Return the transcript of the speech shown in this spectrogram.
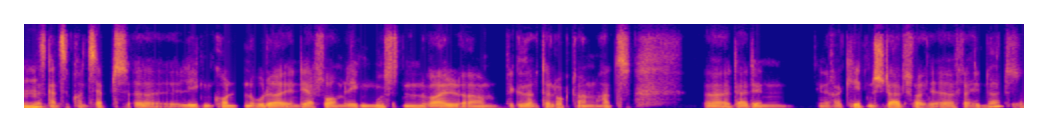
mhm. das ganze Konzept äh, legen konnten oder in der Form legen mussten, weil, ähm, wie gesagt, der Lockdown hat äh, da den, den Raketenstart ver, äh, verhindert.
